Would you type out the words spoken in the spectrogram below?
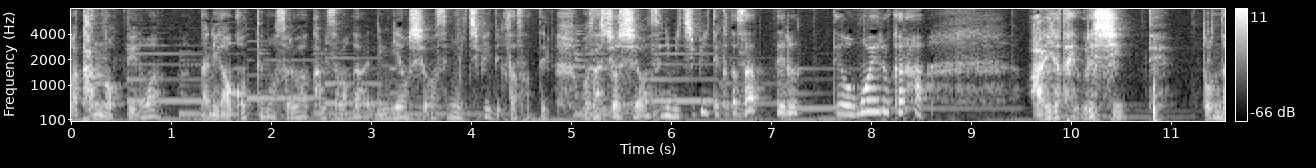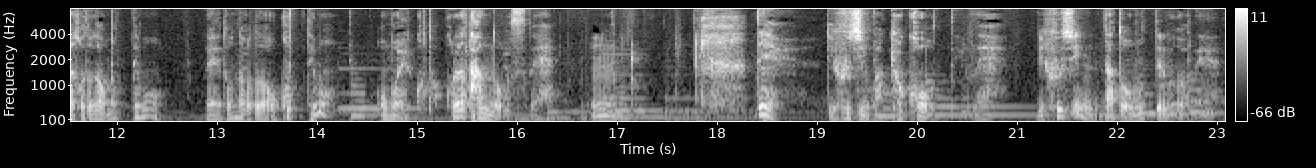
まあ、堪能っていうのは何が起こってもそれは神様が人間を幸せに導いてくださってる。私を幸せに導いてくださってるって思えるからありがたい嬉しいってどんなことが思っても、えー、どんなことが起こっても思えること。これが堪能ですね。うん。で理不尽は虚構っていうね。理不尽だと思ってることはね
